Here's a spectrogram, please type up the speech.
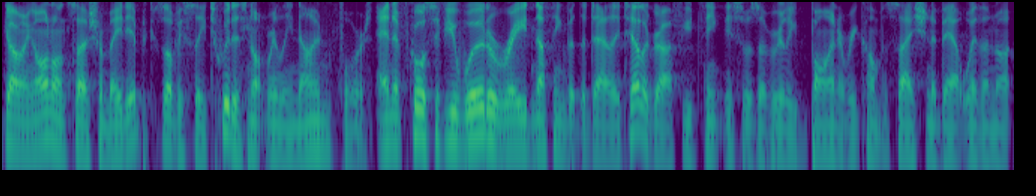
going on on social media because obviously Twitter's not really known for it. And of course, if you were to read nothing but the Daily Telegraph, you'd think this was a really binary conversation about whether or not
